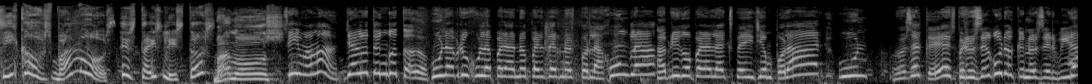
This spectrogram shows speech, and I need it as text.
Chicos, vamos. ¿Estáis listos? ¡Vamos! Sí, mamá, ya lo tengo todo. Una brújula para no perdernos por la jungla, abrigo para la expedición polar, un... no sé qué es, pero seguro que nos servirá.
